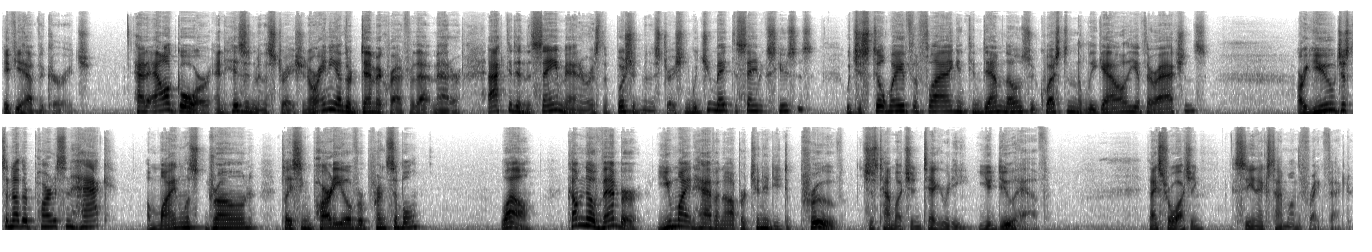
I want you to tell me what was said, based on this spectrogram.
if you have the courage. Had Al Gore and his administration, or any other Democrat for that matter, acted in the same manner as the Bush administration, would you make the same excuses? Would you still wave the flag and condemn those who question the legality of their actions? Are you just another partisan hack? A mindless drone placing party over principle? Well, come November, you might have an opportunity to prove just how much integrity you do have. Thanks for watching. See you next time on The Frank Factor.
